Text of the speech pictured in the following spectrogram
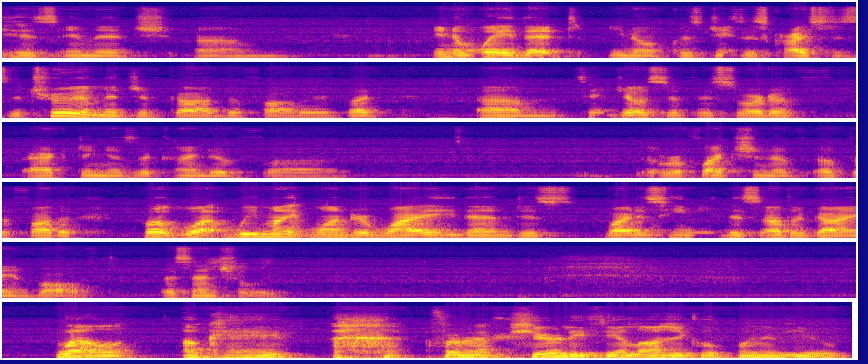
his image um, in a way that, you know, because Jesus Christ is the true image of God the Father, but um, St. Joseph is sort of acting as a kind of uh, a reflection of, of the Father. But what we might wonder why then does why does he need this other guy involved essentially? Well, okay, from a purely theological point of view,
